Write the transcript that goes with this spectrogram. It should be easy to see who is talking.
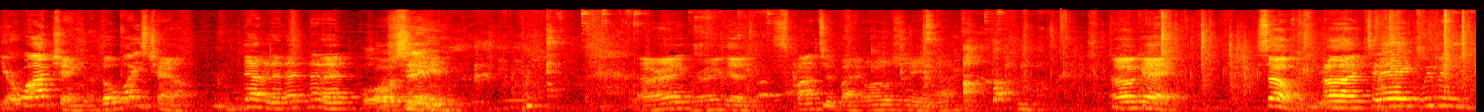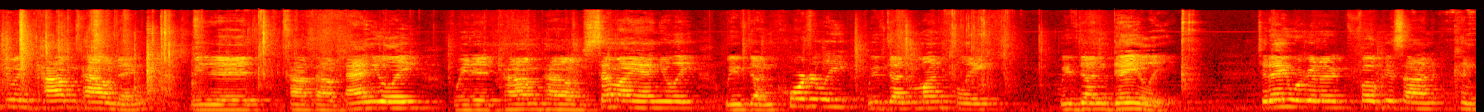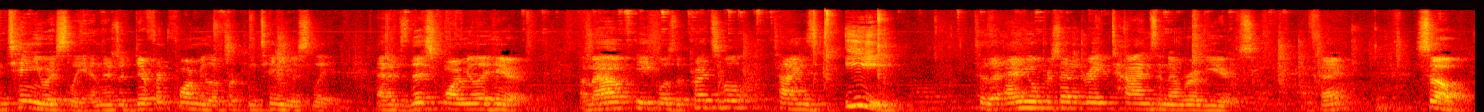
Speaker 1: You're watching the Weiss Channel. Da da da da da da. All right, very good. Sponsored by Oil Sheen, huh? Okay, so uh, today we've been doing compounding. We did compound annually, we did compound semi-annually, we've done quarterly, we've done monthly, we've done daily. Today we're going to focus on continuously, and there's a different formula for continuously. And it's this formula here. Amount equals the principal times E to the annual percentage rate times the number of years. Okay? So,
